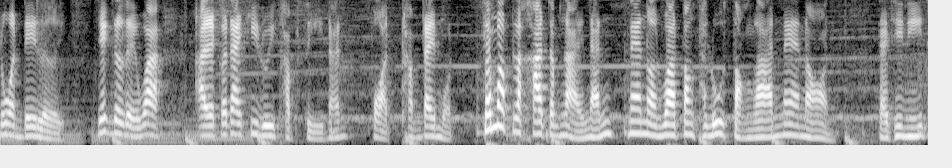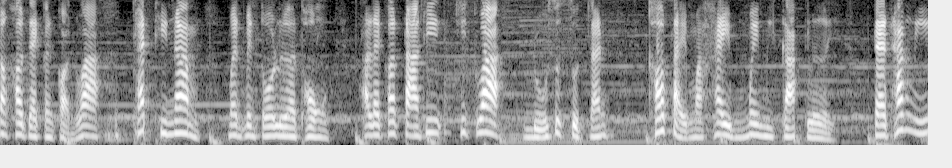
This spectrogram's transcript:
นวลได้เลย เรียกได้เลยว่าอะไรก็ได้ที่ลุยขับสีนั้น Ford ทำได้หมดสำหรับราคาจำหน่ายนั้น แน่นอนว่าต้องทะลุ 2 ล้านแน่นอน แต่ทีนี้ต้องเข้าใจกันก่อนว่าแพททินัมมันเป็นตัวเรือธงอะไรก็ตามที่คิดว่าหรูสุดๆนั้น เขาใส่มาให้ไม่มีกั๊กเลย แต่ทั้งนี้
